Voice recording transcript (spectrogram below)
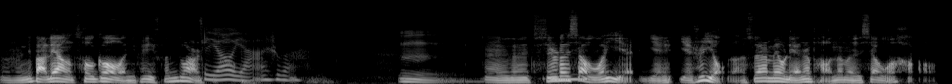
就是你把量凑够了，你可以分段去。再咬咬牙是吧？嗯，对对，其实它效果也也也是有的，虽然没有连着跑那么效果好，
